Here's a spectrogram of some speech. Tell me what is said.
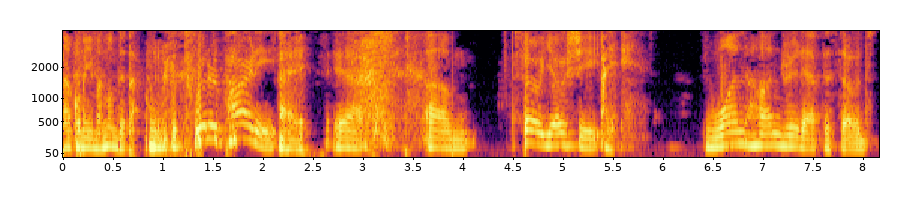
あ、ごめん、今飲んでた。うん It's a Twitter party. はい。 Yeah. Um, so Yoshi, はい。 100 episodes.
